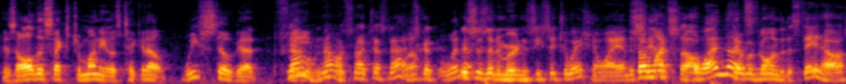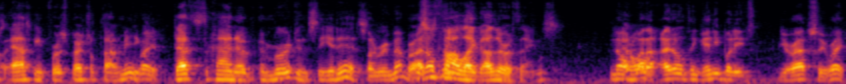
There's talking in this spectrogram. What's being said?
there's all this extra money, let's take it out. We've still got. No, no, it's not just that. It's Well, 'cause wait a this minute. is an emergency situation. No, I understand So much that. so Oh, I'm not that we're going to the State House asking for a special town meeting. Right. That's the kind of emergency it is. But remember, I This don't is not think- like other things. No, at but all. I I don't think anybody's, you're absolutely right.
